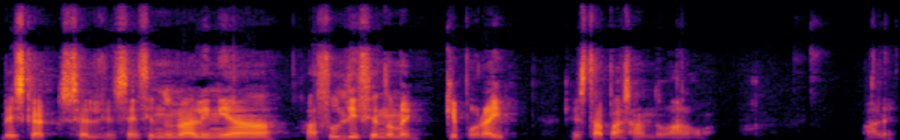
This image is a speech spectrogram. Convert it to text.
Veis que se, se, enciende una línea azul diciéndome que por ahí está pasando algo. ¿Vale?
